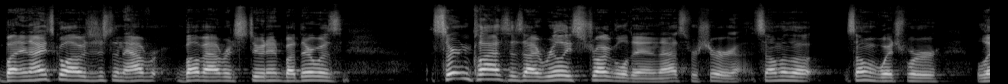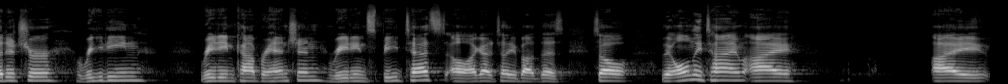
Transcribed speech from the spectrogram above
but in high school, I was just an above average student, but there was certain classes I really struggled in, that's for sure. Some of the some of which were literature, reading, reading comprehension, reading speed test. Oh, I got to tell you about this. So the only time I I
